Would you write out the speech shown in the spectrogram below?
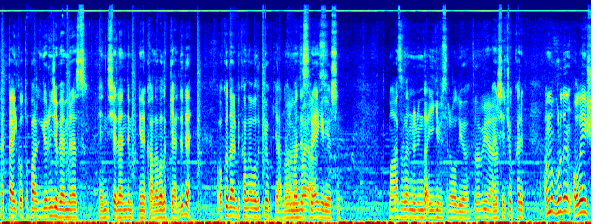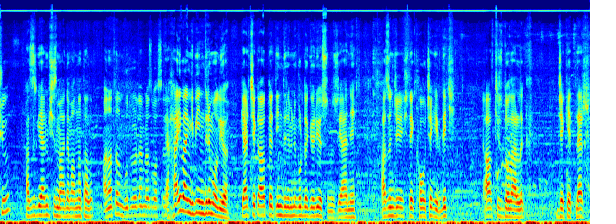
Hatta ilk otoparkı görünce ben biraz endişelendim. Yine kalabalık geldi de. O kadar bir kalabalık yok ya. Normalde bayağı sıraya az. giriyorsun. Mağazaların önünde ayı gibi sıra oluyor. Tabii ya. Her şey çok garip. Ama buradan olayı şu. Hazır gelmişiz madem anlatalım. Anlatalım Woodward'dan biraz bahsedelim. Ya hayvan gibi indirim oluyor. Gerçek outlet indirimini burada görüyorsunuz. Yani az önce işte Coach'a girdik. 600 dolarlık ceketler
